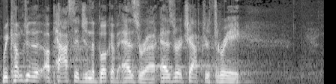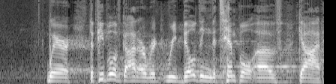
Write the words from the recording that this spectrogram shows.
we come to the, a passage in the book of Ezra, Ezra chapter 3, where the people of God are re- rebuilding the temple of God.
